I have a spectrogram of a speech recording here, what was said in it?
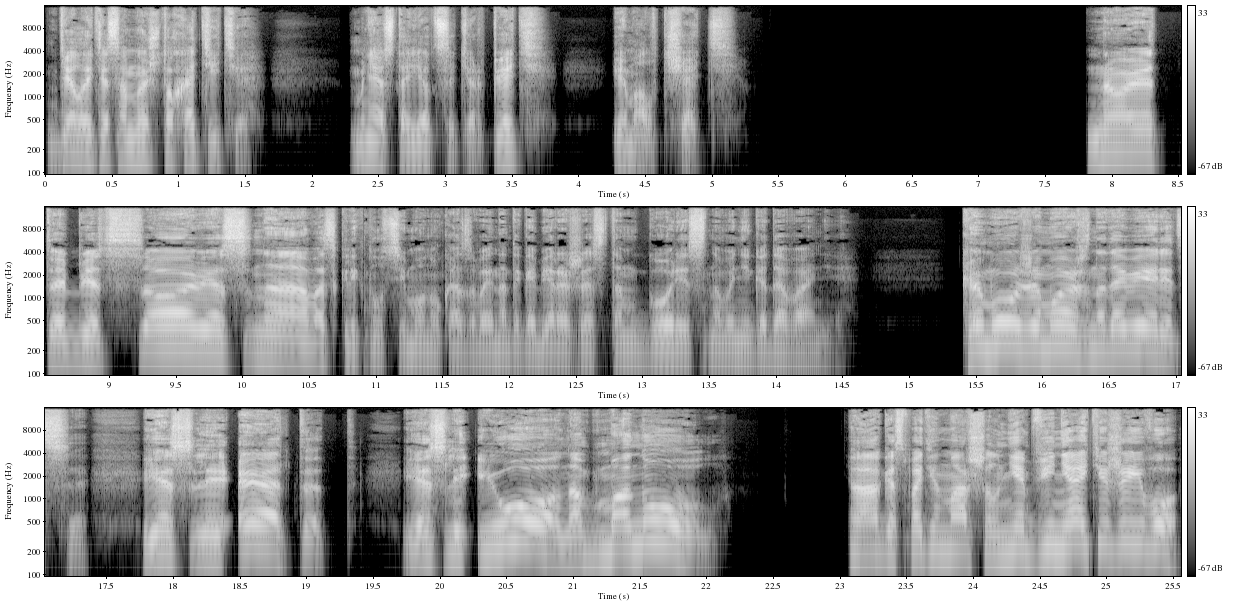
Делайте со мной что хотите. Мне остается терпеть и молчать. «Но это бессовестно!» — воскликнул Симон, указывая на Дагобера жестом горестного негодования. «Кому же можно довериться, если этот, если и он обманул?» «А, господин маршал, не обвиняйте же его!»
